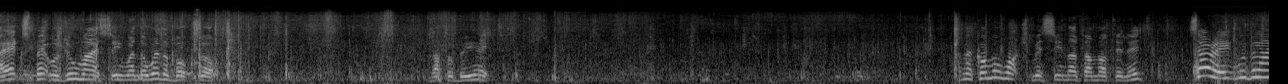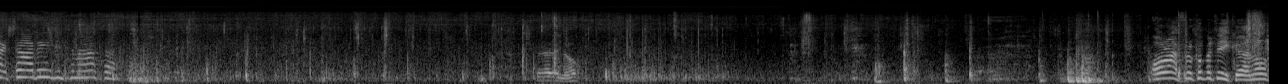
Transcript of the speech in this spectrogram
I expect we'll do my scene when the weather bucks up. That'll be it. Can I come and watch me scene that I'm not in it? Sorry, we'd be like sardines in tomato. Fair enough. All right for a cup of tea, Colonel?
